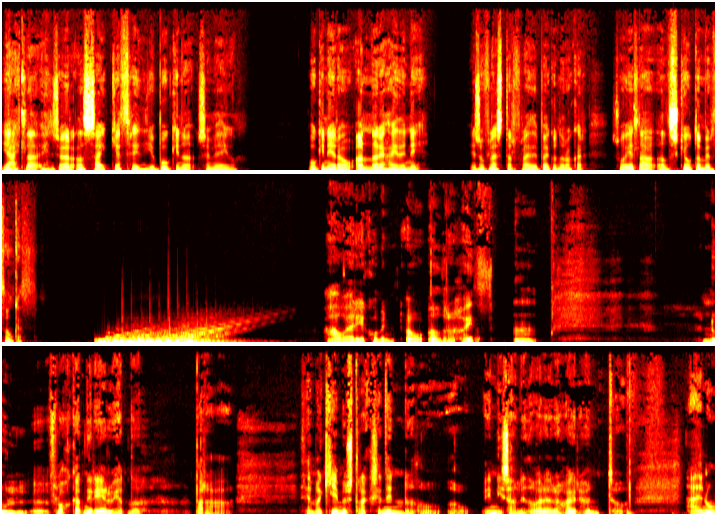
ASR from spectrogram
Ég ætla hins vegar að sækja þriðju bókina sem við eigum. Bókin er á annari hæðinni eins og flestar fræði bækunar okkar svo ég ætla að skjóta mér þongað. Á er ég komin á aðra hæð. Mm. Núl flokkarnir eru hérna bara þegar maður kemur strax hérna inn, þá, þá inn í sali þá er það hægri hönd og það er nú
